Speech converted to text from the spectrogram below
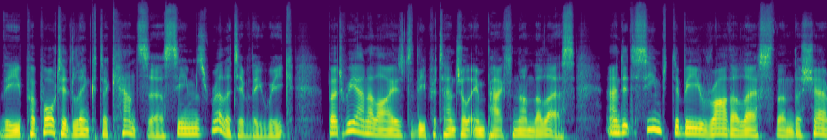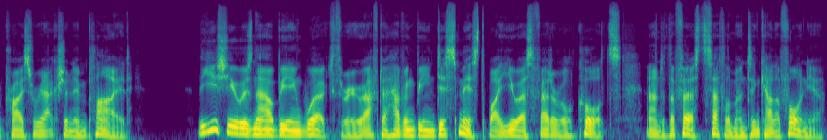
The purported link to cancer seems relatively weak, but we analysed the potential impact nonetheless, and it seemed to be rather less than the share price reaction implied. The issue is now being worked through after having been dismissed by U.S. federal courts and the first settlement in California.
